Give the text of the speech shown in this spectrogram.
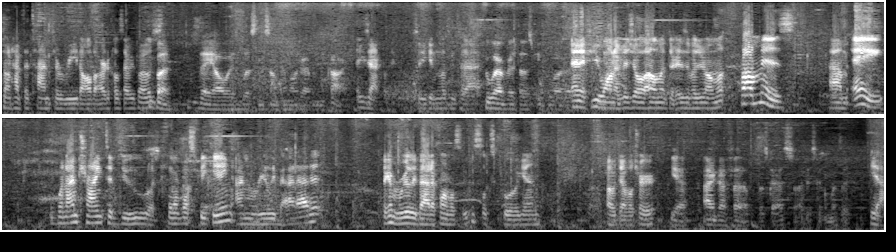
don't have the time to read all the articles that we post. But they always listen to something while driving the car. exactly, so you can listen to that. Whoever those people are. And if you want a visual element, there is a visual element. Problem is, um, a when I'm trying to do like formal speaking, I'm really bad at it. Like I'm really bad at formal speaking. This looks cool again. Oh, Devil Trigger. yeah, I got fed up with those guys, so I just hit them with it. Yeah.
